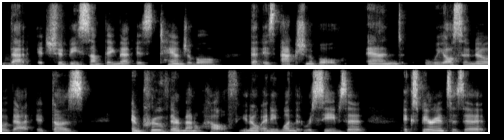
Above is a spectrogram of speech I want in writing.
mm-hmm. that it should be something that is tangible, that is actionable. And we also know that it does improve their mental health. You know, anyone that receives it, experiences it,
